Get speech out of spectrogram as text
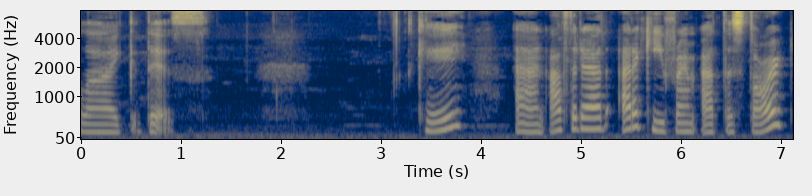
like this. Okay and after that add a keyframe at the start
